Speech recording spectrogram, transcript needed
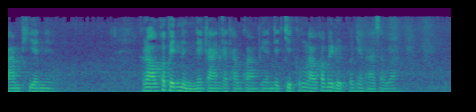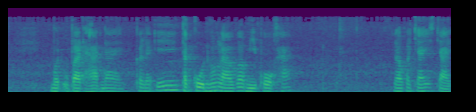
ความเพียรเนี่ย เราก็เป็นหนึ่งในการกระทำความเพียรแต่จิตของเราก็ไม่หลุดพ้นจากอาสวะ หมดอุปาทานได้ ก็เลยเอ๊ะตระกูลของเราก็มีโภคะ เราก็ใช้จ่าย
